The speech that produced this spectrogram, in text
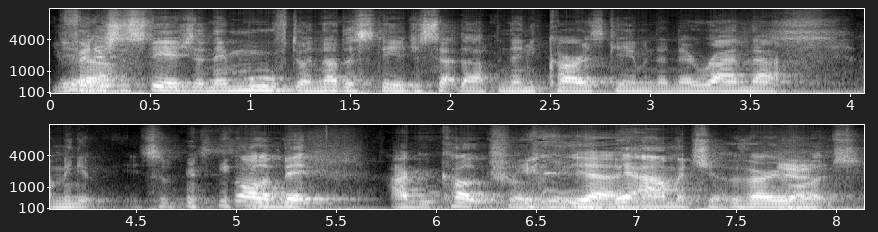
You Yeah. finish the stage, then they moved to another stage, you set that up, and then the cars came, and then they ran that. I mean, it, it's, it's all a bit agricultural, really, Yeah. a bit amateur. Very Yeah. much.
